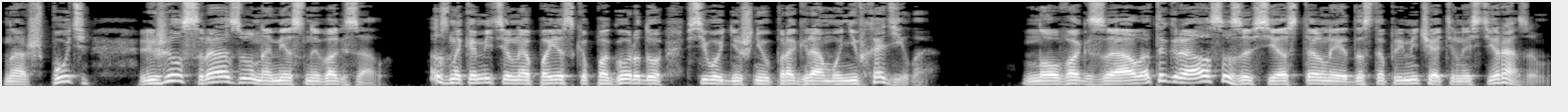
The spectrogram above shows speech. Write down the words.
Наш путь лежал сразу на местный вокзал. Ознакомительная поездка по городу в сегодняшнюю программу не входила. Но вокзал отыгрался за все остальные достопримечательности разом.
